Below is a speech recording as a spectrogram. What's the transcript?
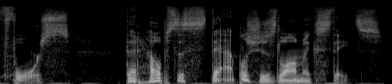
force that helps establish Islamic states.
